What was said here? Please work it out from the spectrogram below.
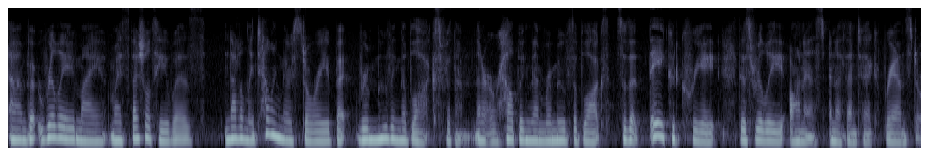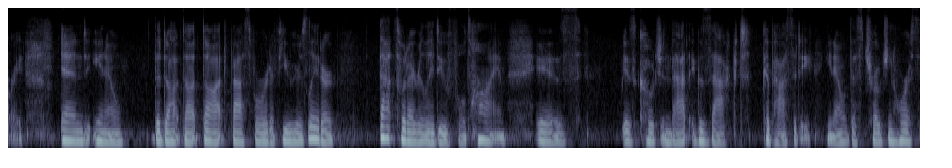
Um, but really, my my specialty was not only telling their story but removing the blocks for them and or helping them remove the blocks so that they could create this really honest and authentic brand story and you know the dot dot dot fast forward a few years later that's what i really do full time is is coach in that exact capacity you know this trojan horse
